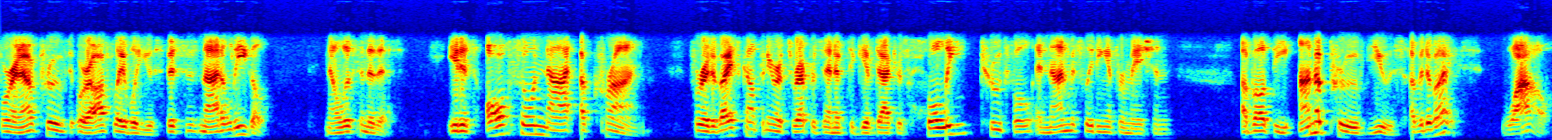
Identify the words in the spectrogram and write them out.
for an unapproved or off-label use. This is not illegal. Now listen to this. It is also not a crime for a device company or its representative to give doctors wholly truthful and non-misleading information about the unapproved use of a device. Wow,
